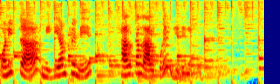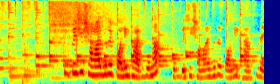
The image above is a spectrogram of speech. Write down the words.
পনিরটা মিডিয়াম ফ্লেমে হালকা লাল করে ভেজে নেব। বেশি সময় ধরে পনির ভাজবো না। খুব বেশি সময় ধরে পনির ভাজলে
